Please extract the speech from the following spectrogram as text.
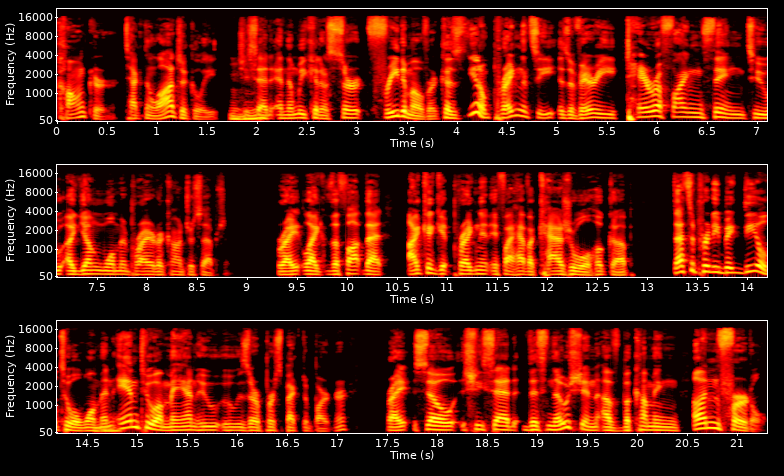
conquer technologically mm-hmm. she said and then we can assert freedom over it. Because you know pregnancy is a very terrifying thing to a young woman prior to contraception right? Like the thought that i could get pregnant if i have a casual hookup that's a pretty big deal to a woman mm-hmm. and to a man who who is her prospective partner right so she said this notion of becoming unfertile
